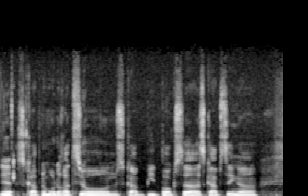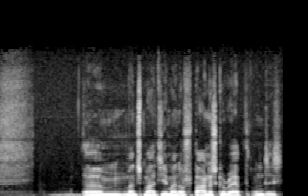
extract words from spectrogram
Ja. Es gab eine Moderation, es gab Beatboxer, es gab Singer. Ähm, manchmal hat jemand auf Spanisch gerappt und ich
